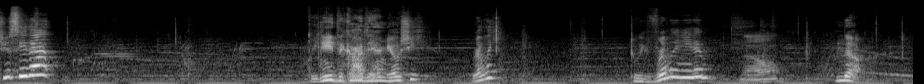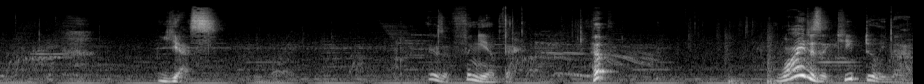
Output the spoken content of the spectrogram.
Did you see that? We need the goddamn Yoshi? Really? Do we really need him? No. No. Yes. There's a thingy up there. Hup. Why does it keep doing that?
